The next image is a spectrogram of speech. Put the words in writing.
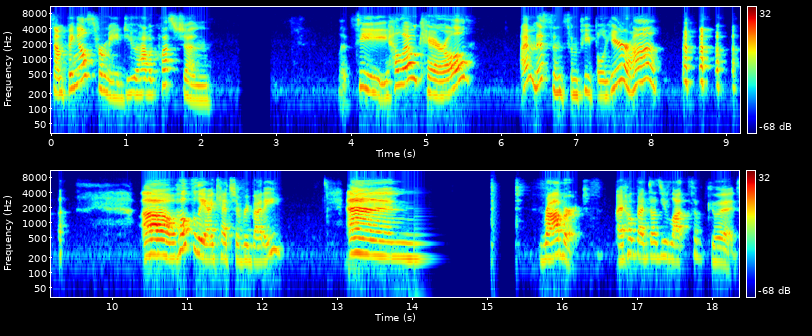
something else for me? Do you have a question? Let's see. Hello, Carol. I'm missing some people here, huh? oh, hopefully I catch everybody. And Robert, I hope that does you lots of good.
